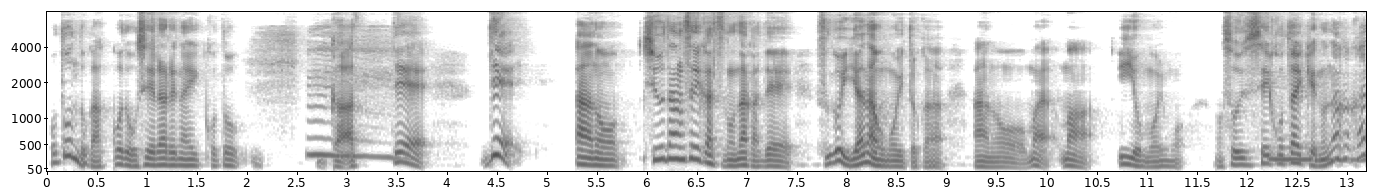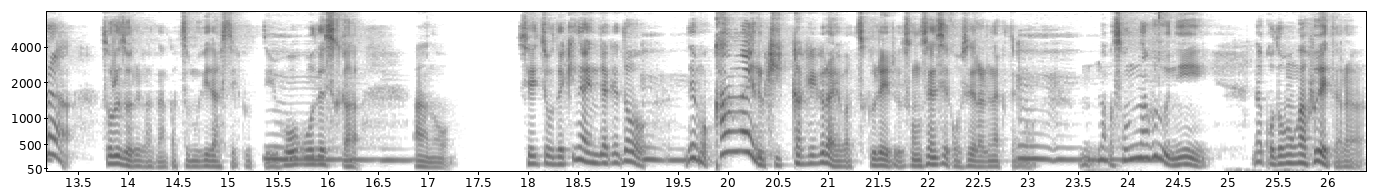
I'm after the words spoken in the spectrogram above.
ほとんど学校で教えられないことがあって、で、あの、集団生活の中ですごい嫌な思いとか、あの、まあ、まあ、いい思いも、そういう成功体験の中から、それぞれがなんか紡ぎ出していくっていう方法でしか、あの、成長できないんだけど、でも考えるきっかけぐらいは作れる、その先生が教えられなくても。なんかそんな風に、な子供が増えたら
